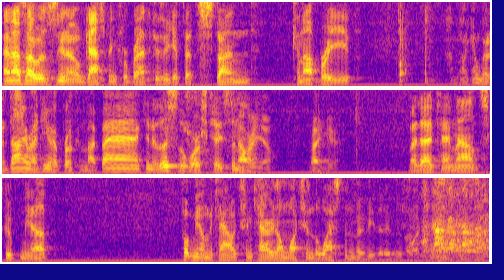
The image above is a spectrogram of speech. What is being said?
And as I was, you know, gasping for breath because you get that stunned, cannot breathe, I'm like, I'm going to die right here. I've broken my back. You know, this is the worst case scenario right here. My dad came out, scooped me up, put me on the couch, and carried on watching the Western movie that he was watching.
